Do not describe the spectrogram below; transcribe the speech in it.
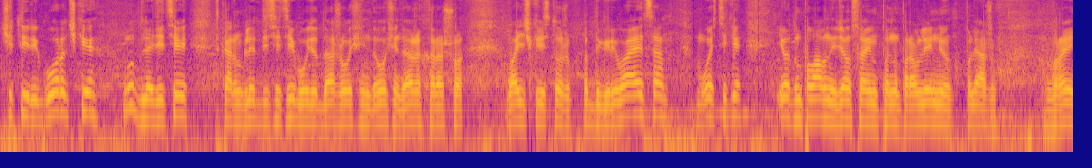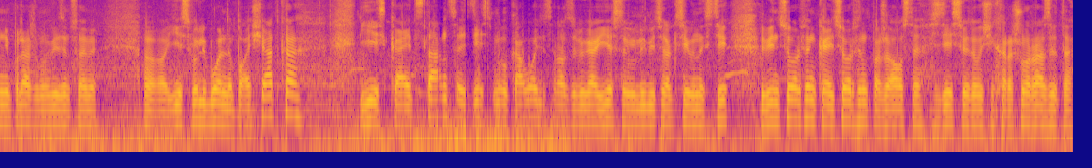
4 горочки. Ну, для детей, скажем, лет 10 будет даже очень, да очень даже хорошо. Водичка здесь тоже подогревается, мостики. И вот мы плавно идем с вами по направлению к пляжу. В районе пляжа мы видим с вами, э, есть волейбольная площадка, есть кайт-станция, здесь мелководец, сразу забегаю, если вы любитель активности, виндсерфинг, кайтсерфинг, пожалуйста, здесь все это очень хорошо развито.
